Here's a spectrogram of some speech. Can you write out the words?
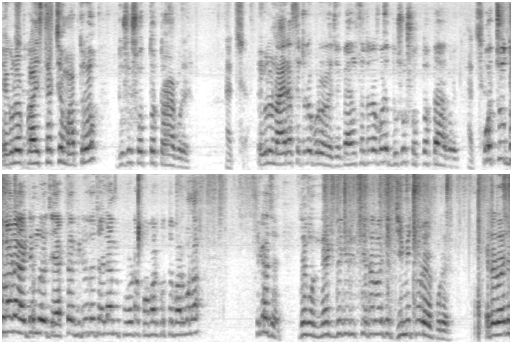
এগুলোর প্রাইস থাকছে মাত্র দুশো সত্তর টাকা করে। আচ্ছা। এগুলো নাইরা সেটের উপরে রয়েছে প্যান্ট সেটের উপরে দুশো সত্তর টাকা করে। আচ্ছা। প্রচুর ধরনের আইটেম রয়েছে। একটা ভিডিওতে চাইলে আমি পুরোটা কভার করতে পারব না। ঠিক আছে? দেখুন নেক্সট দেখিয়ে দিচ্ছি এটা রয়েছে জিমিচুরের উপরে। এটা রয়েছে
